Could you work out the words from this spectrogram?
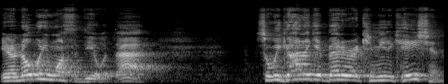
you know, nobody wants to deal with that. So we got to get better at communication.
